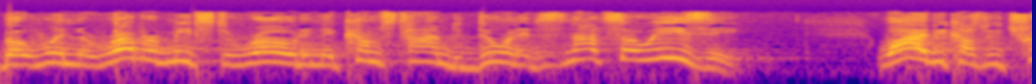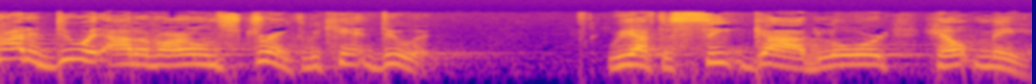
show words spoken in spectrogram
But when the rubber meets the road and it comes time to doing it, it's not so easy. Why? Because we try to do it out of our own strength. We can't do it. We have to seek God. Lord, help me.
